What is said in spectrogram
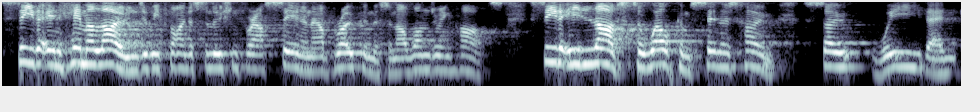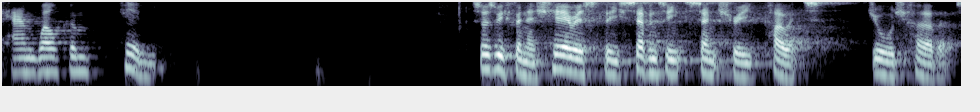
See that in Him alone do we find a solution for our sin and our brokenness and our wandering hearts. See that He loves to welcome sinners home, so we then can welcome Him. So, as we finish, here is the 17th century poet, George Herbert.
